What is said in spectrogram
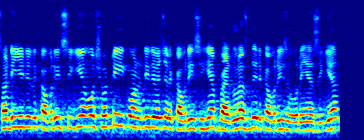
ਸਾਡੀ ਜਿਹੜੀ ਰਿਕਵਰੀ ਸੀਗੀਆਂ, ਉਹ ਛੋਟੀ ਕੁਆਂਟੀਟੀ ਦੇ ਵਿੱਚ ਰਿਕਵਰੀ ਸੀਗੀਆਂ ਪੈਡਲਰਸ ਦੀ ਰਿਕਵਰੀਜ਼ ਹੋ ਰਹੀਆਂ ਸੀਗੀਆਂ।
